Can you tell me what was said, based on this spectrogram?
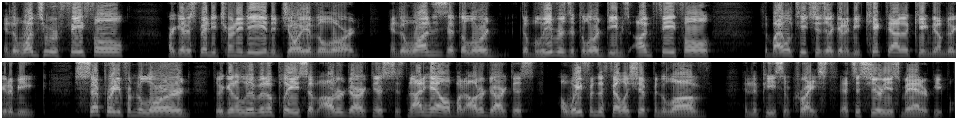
And the ones who are faithful are going to spend eternity in the joy of the Lord. And the ones that the Lord, the believers that the Lord deems unfaithful, the Bible teaches they're going to be kicked out of the kingdom. They're going to be separated from the Lord. They're going to live in a place of outer darkness. It's not hell, but outer darkness, away from the fellowship and the love and the peace of Christ. That's a serious matter, people.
